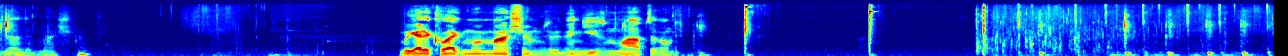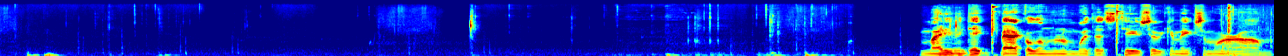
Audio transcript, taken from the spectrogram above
Another mushroom. We gotta collect more mushrooms. We've been using lots of them. Might even take back aluminum with us too, so we can make some more um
